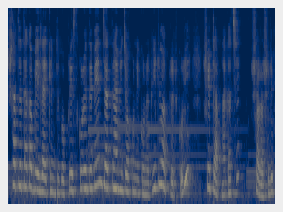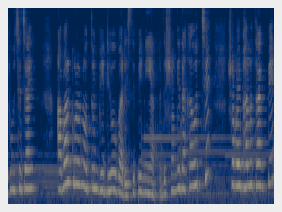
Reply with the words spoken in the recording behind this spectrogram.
সাথে থাকা বেল আইকনটাকেও প্রেস করে দেবেন যাতে আমি যখনই কোনো ভিডিও আপলোড করি, সেটা আপনার কাছে সরাসরি পৌঁছে যায়। আবার কোনো নতুন ভিডিও বা রেসিপি নিয়ে আপনাদের সঙ্গে দেখা হচ্ছে। সবাই ভালো থাকবেন,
